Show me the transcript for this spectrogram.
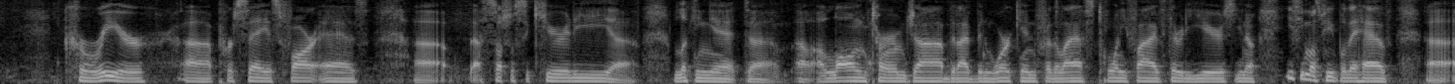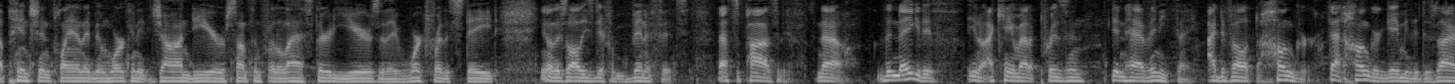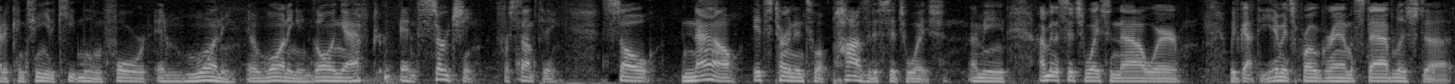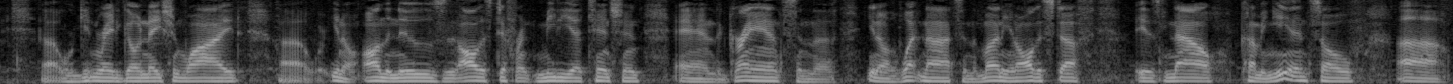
career uh, per se as far as uh, Social Security, uh, looking at uh, a, a long term job that I've been working for the last 25, 30 years. You know, you see most people, they have uh, a pension plan. They've been working at John Deere or something for the last 30 years, or they've worked for the state. You know, there's all these different benefits. That's a positive. Now, the negative, you know, I came out of prison, didn't have anything. I developed a hunger. That hunger gave me the desire to continue to keep moving forward and wanting and wanting and going after and searching for something. So now it's turned into a positive situation. I mean, I'm in a situation now where we've got the image program established. Uh, uh, we're getting ready to go nationwide. Uh, you know, on the news, all this different media attention and the grants and the, you know, whatnots and the money and all this stuff is now coming in. So uh,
